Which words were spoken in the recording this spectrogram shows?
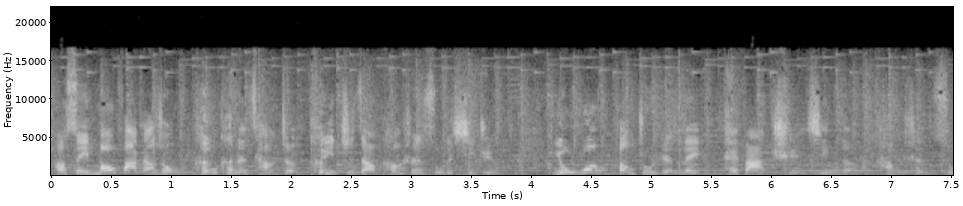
好，所以毛发当中很可能藏着可以制造抗生素的细菌，有望帮助人类开发全新的抗生素。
